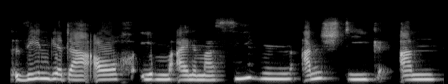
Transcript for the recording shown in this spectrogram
sehen wir da auch eben einen massiven Anstieg an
